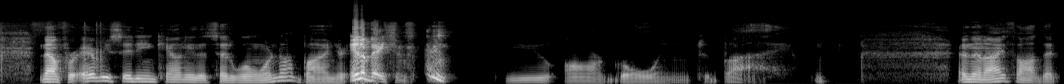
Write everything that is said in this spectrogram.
now, for every city and county that said, well, we're not buying your innovations, you are going to buy. And then I thought that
